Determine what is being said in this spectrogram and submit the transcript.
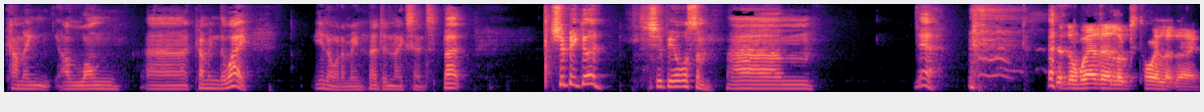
coming along, uh, coming the way. You know what I mean? That didn't make sense, but should be good. Should be awesome. Um, yeah, the weather looks toilet though.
